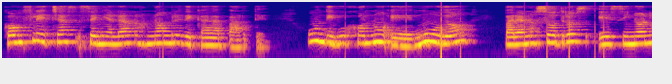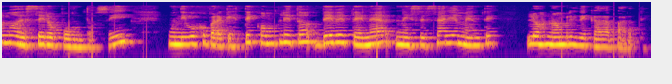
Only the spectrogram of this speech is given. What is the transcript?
con flechas señalar los nombres de cada parte. Un dibujo eh, mudo para nosotros es sinónimo de cero puntos, ¿sí? Un dibujo para que esté completo debe tener necesariamente los nombres de cada parte.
